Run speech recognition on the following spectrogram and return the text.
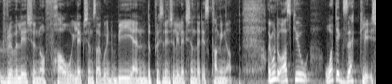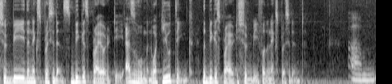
revelation of how elections are going to be and the presidential election that is coming up, I want to ask you what exactly should be the next president's biggest priority as a woman? What do you think the biggest priority should be for the next president? Um,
